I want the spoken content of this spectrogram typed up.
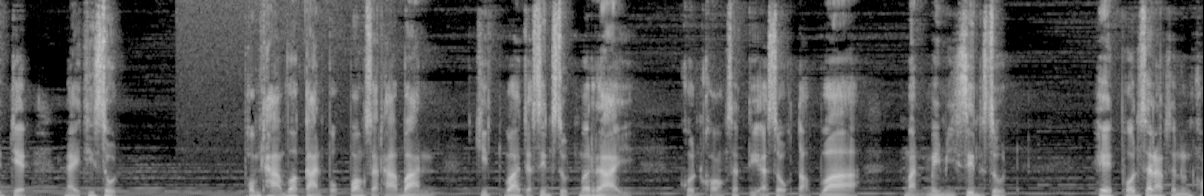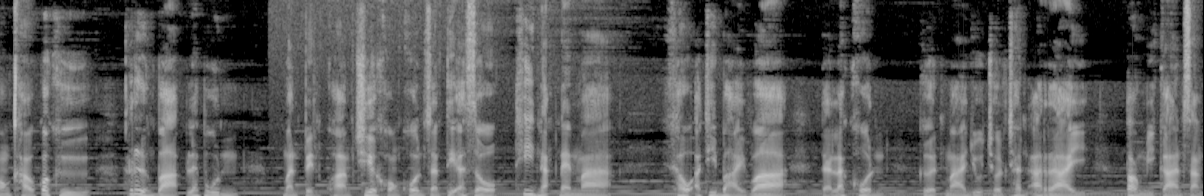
2557 ในที่สุด ผมถามว่าการปกป้องสถาบัน คิดว่าจะสิ้นสุดเมื่อไหร่ คนของสติอโศกตอบว่า มันไม่มีสิ้นสุด เหตุผลสนับสนุนของเขาก็คือ เรื่องบาปและบุญ มันเป็นความเชื่อของคนสันติอโศกที่หนักแน่นมาก เขาอธิบายว่าแต่ละคนเกิดมาอยู่ชนชั้นอะไร ต้องมีการสั่ง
